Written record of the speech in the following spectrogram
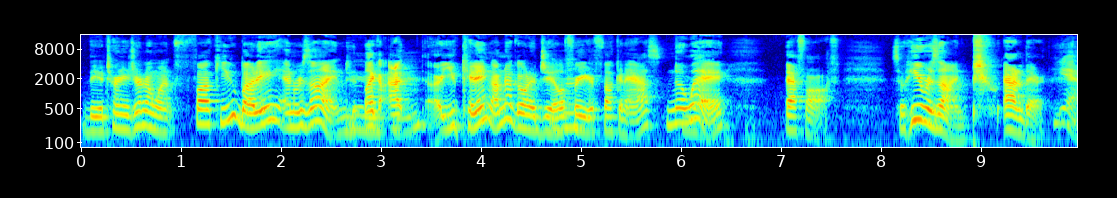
the Attorney General went, fuck you, buddy, and resigned. Like, I, Mm-hmm. are you kidding? I'm not going to jail for Mhm. your fucking ass. No way. F off. So he resigned. Phew, out of there. Yeah.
